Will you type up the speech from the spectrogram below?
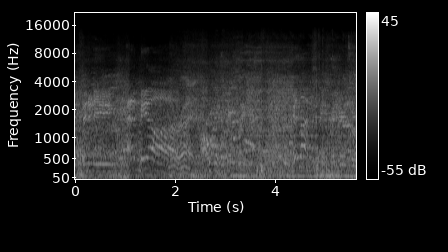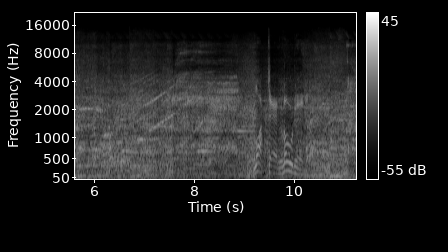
infinity and beyond. All right. And loaded.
